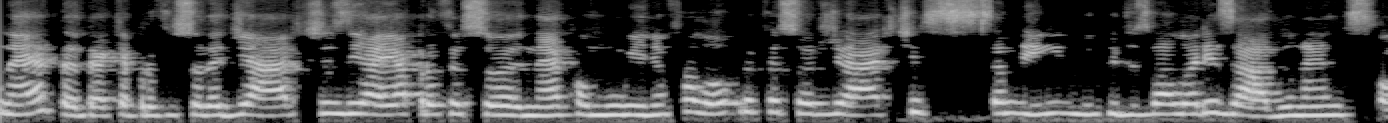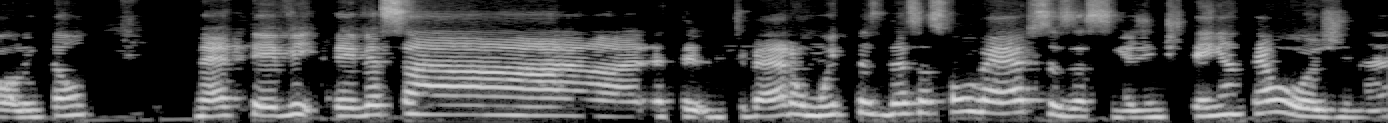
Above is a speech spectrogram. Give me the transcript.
né, tanto é que é professora de artes, e aí a professora, né, como o William falou, professor de artes também muito desvalorizado, né, na escola. Então, né, teve, teve essa. Tiveram muitas dessas conversas, assim, a gente tem até hoje, né?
